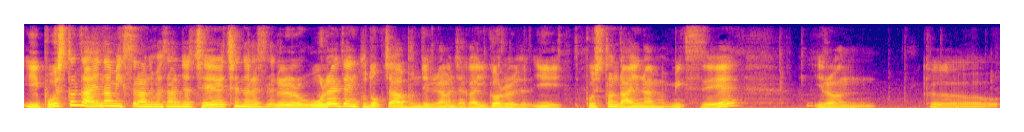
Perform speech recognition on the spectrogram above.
이 보스턴 다이나믹스라는 회사는 제 채널을 오래된 구독자분들이라면 제가 이거를 이 보스턴 다이나믹스의 이런 그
